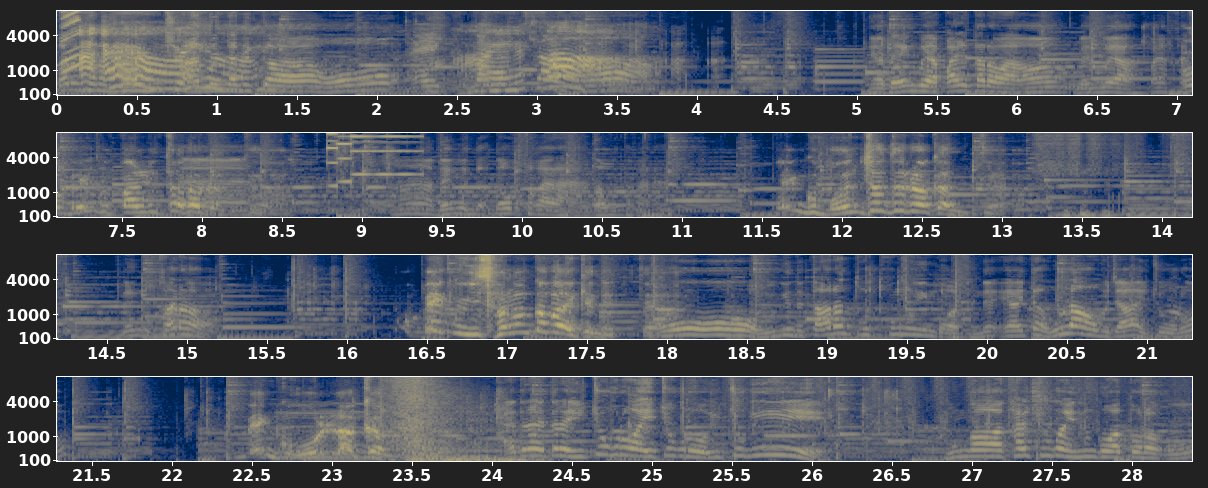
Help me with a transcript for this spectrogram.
다른 사람 그거 훔치면 안 된다니까 어? 에이 그만 알겠어. 야 맹구야 빨리 따라와 어? 맹구야 빨리 어, 가자 맹구 빨리 따라간다. 아 맹구 너, 너부터 가라 너부터 가라 맹구 먼저 들어간다. 맹구 가라 어, 맹구 이상한 거 발견했다. 오오 여기는 다른 또 통로인 것 같은데 야 일단 올라가 보자 이쪽으로 맹구 올라간다. 얘들아 얘들아 이쪽으로 와 이쪽으로 이쪽이 뭔가 탈출구가 있는 것 같더라고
